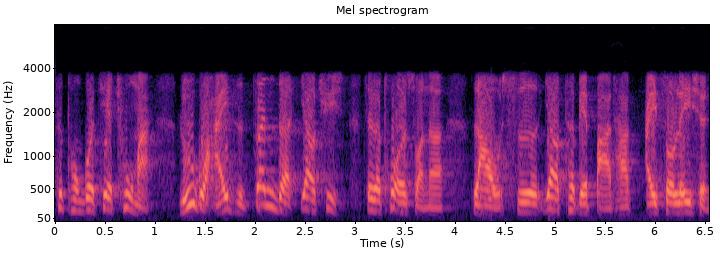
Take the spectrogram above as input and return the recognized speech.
是通过接触嘛。如果孩子真的要去这个托儿所呢，老师要特别把他 isolation，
